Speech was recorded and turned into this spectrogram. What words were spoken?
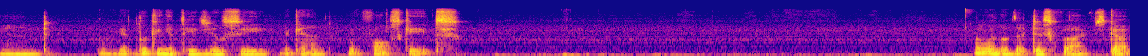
And Again, looking at these, you'll see again the false gates. Oh, I love that disc 5. It's got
